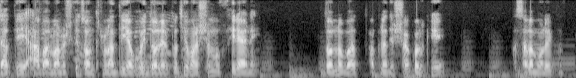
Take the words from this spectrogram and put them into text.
যাতে আবার মানুষকে যন্ত্রণা দিয়া ওই দলের প্রতি মানুষের মুখ ফিরে আনে ধন্যবাদ আপনাদের সকলকে। আসসালামু আলাইকুম।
